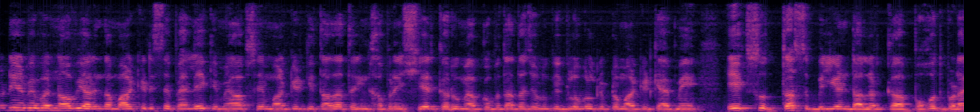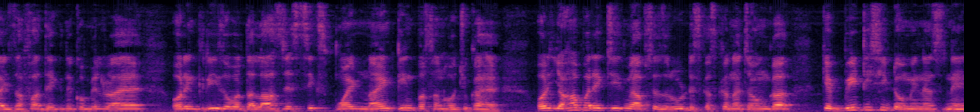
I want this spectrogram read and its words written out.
तो dear viewer now we are in the market इससे पहले कि मैं आपसे मार्केट की ताज़ा तरीन खबरें शेयर करूँ, मैं आपको बताता चलूँ कि ग्लोबल क्रिप्टो मार्केट कैप में 110 बिलियन डॉलर का बहुत बड़ा इजाफा देखने को मिल रहा है और increase over the last day 6.19 percent हो चुका है। और यहाँ पर एक चीज़ मैं आपसे ज़रूर डिस्कस करना चाहूँगा कि बी टी सी डोमिनेंस ने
